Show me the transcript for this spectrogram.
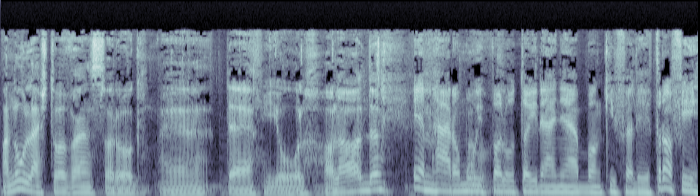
a nullástól vánszorog, eh, de jól halad. M3 új palota irányában kifelé trafi,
